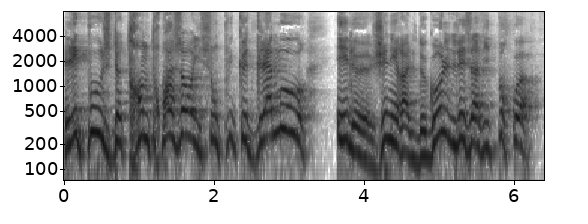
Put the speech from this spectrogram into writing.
l'épouse de 33 ans, ils sont plus que de glamour. Et le général de Gaulle les invite. Pourquoi?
